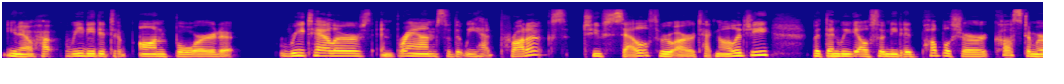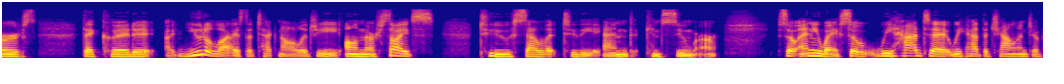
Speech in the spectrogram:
you know how we needed to onboard retailers and brands so that we had products to sell through our technology but then we also needed publisher customers that could uh, utilize the technology on their sites to sell it to the end consumer. So anyway so we had to we had the challenge of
